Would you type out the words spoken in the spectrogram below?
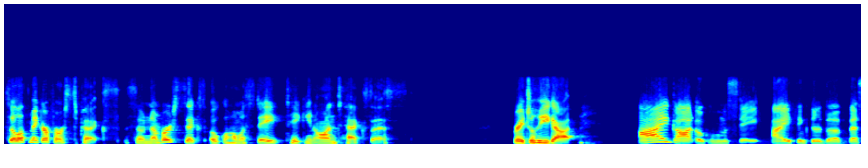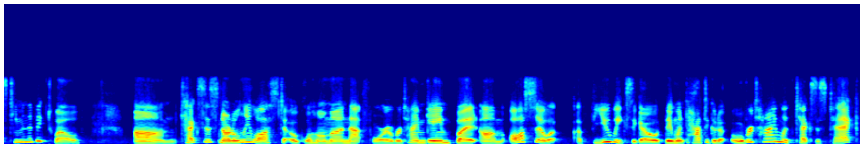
so let's make our first picks. So number six, Oklahoma State taking on Texas. Rachel, who you got? I got Oklahoma State. I think they're the best team in the Big 12. Um, Texas not only lost to Oklahoma in that four overtime game, but um, also a few weeks ago they went had to go to overtime with Texas Tech.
